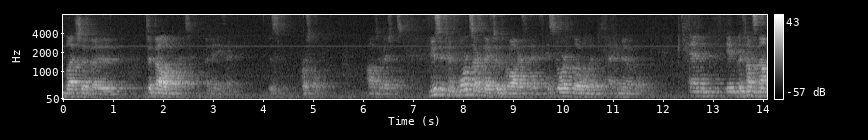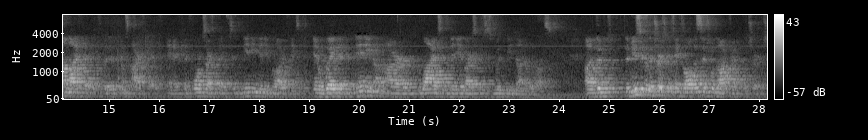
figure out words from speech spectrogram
much of a development of anything. Just personal observations. Music conforms our faith to the broader faith, historic, global, and ecumenical. And it becomes not my faith, but it becomes our faith conforms our faith to many, many broader things in a way that many of our lives and many of our experiences wouldn't be done otherwise. Uh, the, the music of the church contains all the central doctrine of the church.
